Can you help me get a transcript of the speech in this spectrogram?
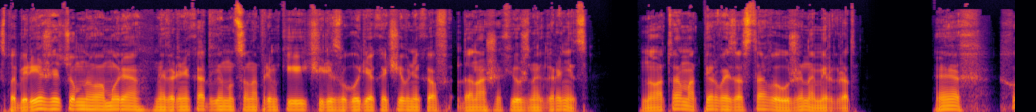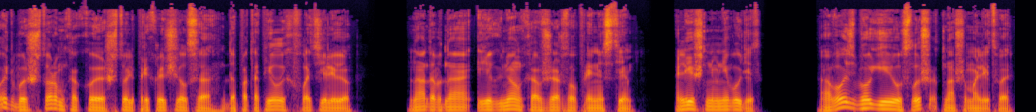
С побережья Темного моря наверняка двинуться напрямки через угодья кочевников до наших южных границ. Ну а там от первой заставы уже на Мирград. Эх, хоть бы шторм какой, что ли, приключился, да потопил их флотилию. Надобно ягненка в жертву принести. Лишним не будет. А вось боги и услышат наши молитвы.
